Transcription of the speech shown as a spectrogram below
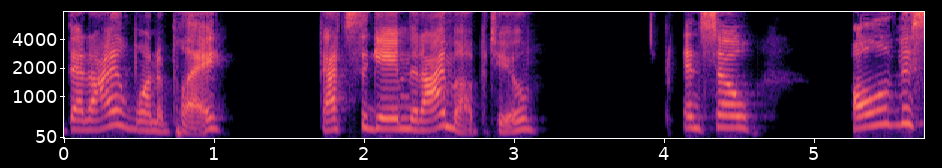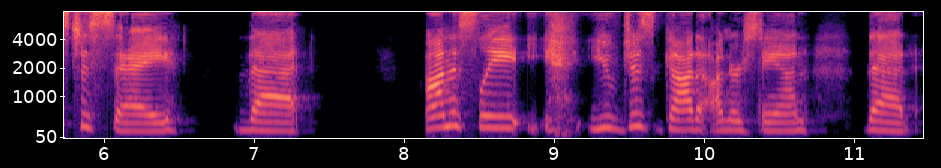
that I want to play. That's the game that I'm up to. And so all of this to say that honestly, you've just got to understand that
